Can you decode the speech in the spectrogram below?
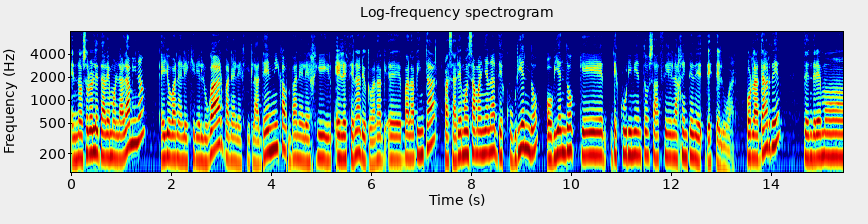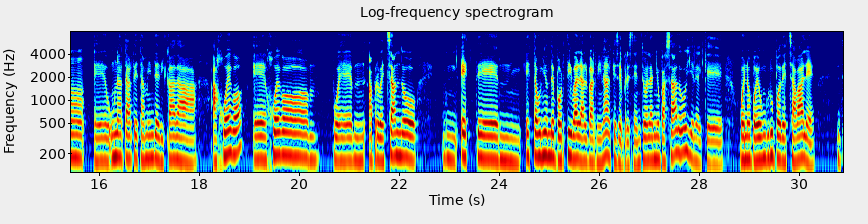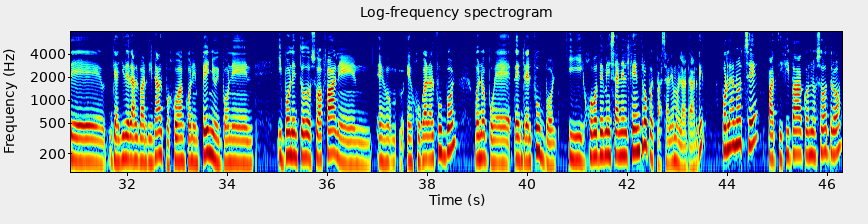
Eh, no solo les daremos la lámina, ellos van a elegir el lugar, van a elegir la técnica, van a elegir el escenario que van a, eh, van a pintar. Pasaremos esa mañana descubriendo o viendo qué descubrimientos hace la gente de, este lugar. Por la tarde tendremos eh, una tarde también dedicada a juegos, eh, juegos pues aprovechando mm, este, mm, esta unión deportiva el Albardinal que se presentó el año pasado y en el que bueno pues un grupo de chavales de, allí del Albardinal pues juegan con empeño y ponen y ponen todo su afán en, en, jugar al fútbol, bueno, pues entre el fútbol y juegos de mesa en el centro, pues pasaremos la tarde. Por la noche participa con nosotros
